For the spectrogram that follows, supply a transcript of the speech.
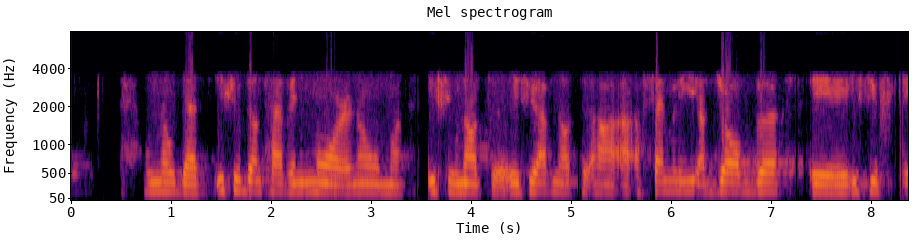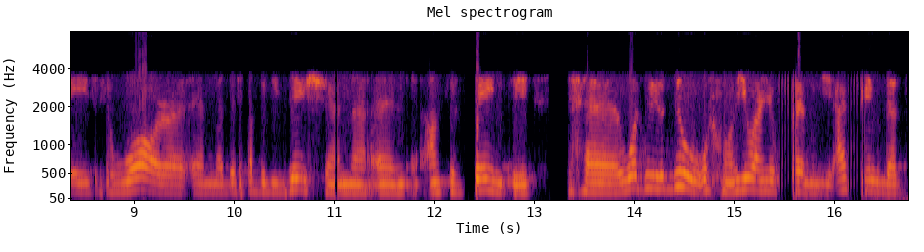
we know that if you don't have any more home, if you not, uh, if you have not uh, a family, a job, uh, if you face war and destabilization and uncertainty, uh, what do you do, you and your family? I think that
